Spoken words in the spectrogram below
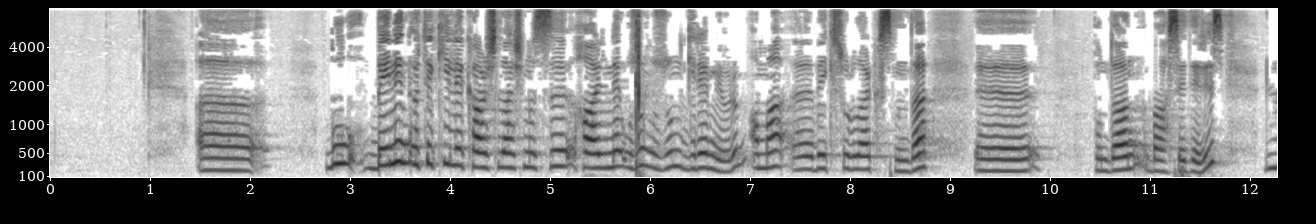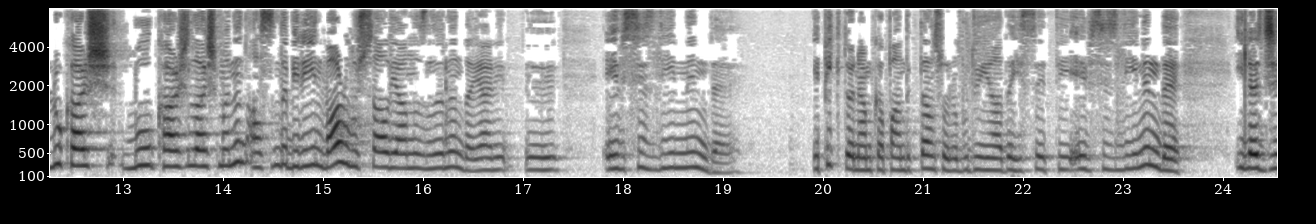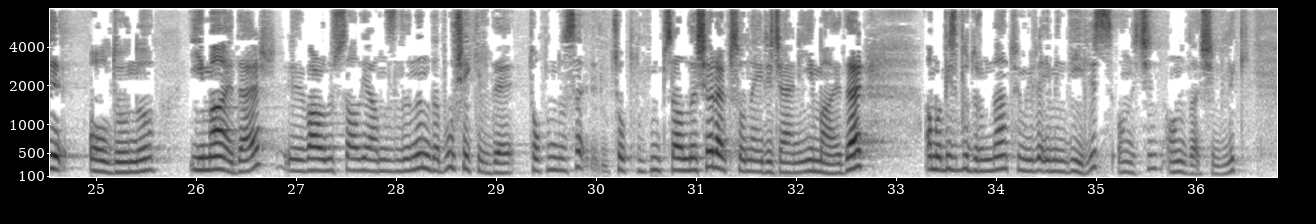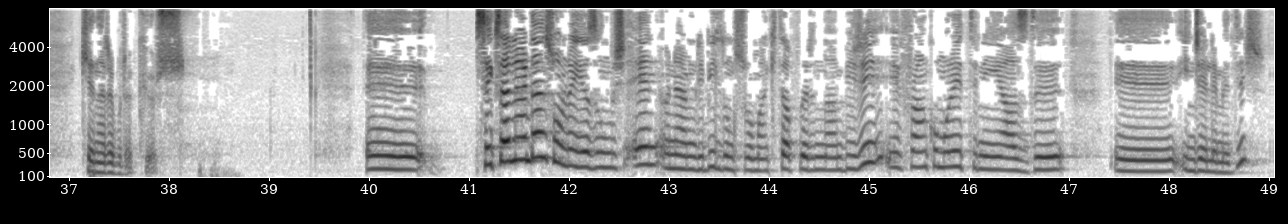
Bu benin ötekiyle karşılaşması haline uzun uzun giremiyorum ama e, belki sorular kısmında e, bundan bahsederiz. Lukács bu karşılaşmanın aslında bireyin varoluşsal yalnızlığının da yani e, evsizliğinin de epik dönem kapandıktan sonra bu dünyada hissettiği evsizliğinin de ilacı olduğunu ima eder. E, varoluşsal yalnızlığının da bu şekilde toplumsal, toplumsallaşarak sona ereceğini ima eder. Ama biz bu durumdan tümüyle emin değiliz. Onun için onu da şimdilik kenara bırakıyoruz. E, 80'lerden sonra yazılmış en önemli Bildungsroman kitaplarından biri e, Franco Moretti'nin yazdığı e, incelemedir.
